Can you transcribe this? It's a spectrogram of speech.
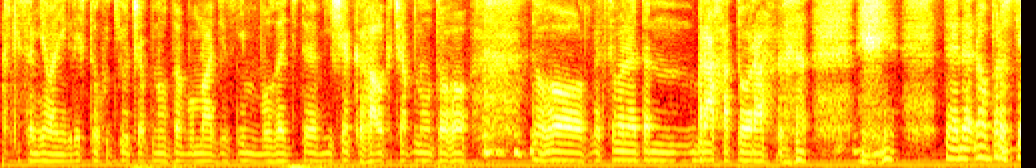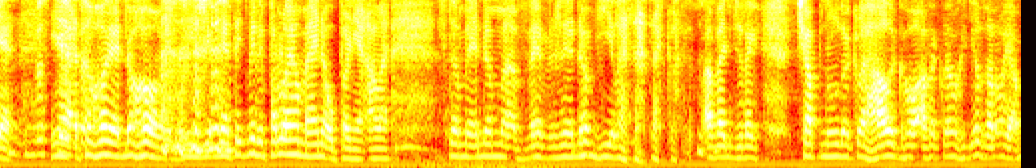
Taky jsem měla někdy z toho chutího čapnout a omlátit s ním vozeť, to je, víš, jak Hulk čapnul toho, toho, jak se jmenuje ten brácha Tora. ten, no prostě, je, toho jednoho, víš, mě, teď mi vypadlo jeho jméno úplně, ale v tom jednom, v, v jednom díle, takhle, v Avengerech čapnul takhle Hulk ho a takhle ho chytil za nohy a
